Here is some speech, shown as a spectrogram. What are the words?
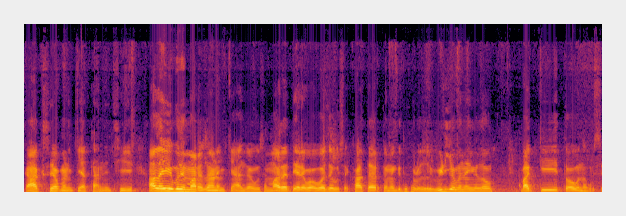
કાક છે, પણ નથી હાલો, એ બધું મારે જાણે ક્યાં જવું છે? મારે અત્યારે વાવવા જવું છે ખાતર તમે કીધું થોડું વીડિયો બનાવી લઉં. બાકી તો આવું નવું છે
